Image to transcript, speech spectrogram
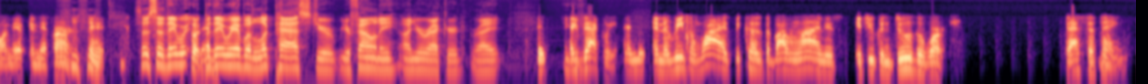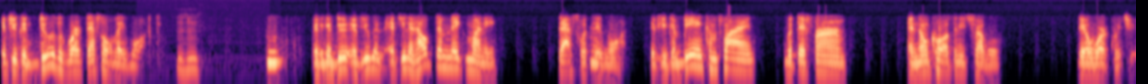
on their in their firm. so so they were so but they were able to look past your your felony on your record, right? It, exactly. And and the reason why is because the bottom line is if you can do the work, that's the thing. If you can do the work, that's all they want. Mm-hmm. If you can do, if you can, if you can help them make money, that's what they want. If you can be in compliance with their firm and don't cause any trouble, they'll work with you.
